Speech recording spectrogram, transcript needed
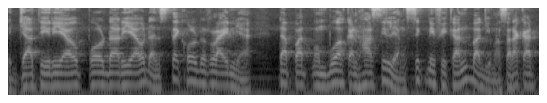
Kejati Riau, Polda Riau, dan stakeholder lainnya dapat membuahkan hasil yang signifikan bagi masyarakat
